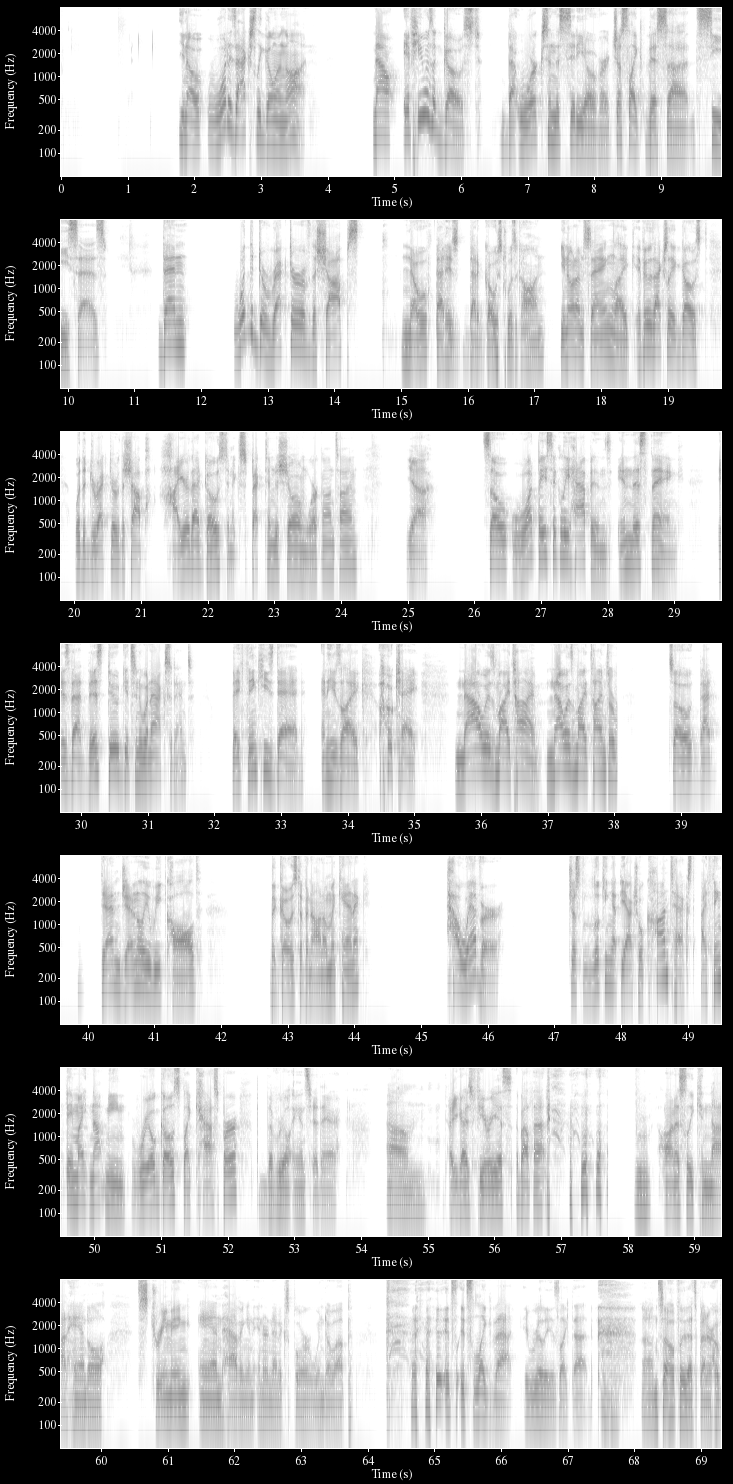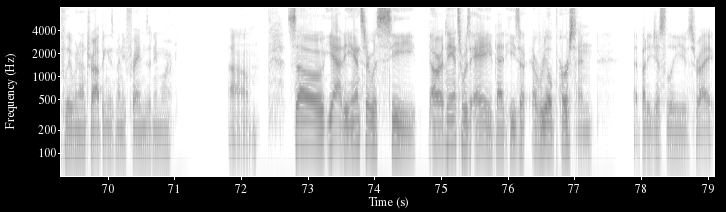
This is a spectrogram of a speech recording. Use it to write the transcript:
you know, what is actually going on? Now, if he was a ghost that works in the city over, just like this uh, C says, then would the director of the shops know that his that a ghost was gone? You know what I'm saying? Like, if it was actually a ghost, would the director of the shop hire that ghost and expect him to show and work on time? Yeah. So, what basically happens in this thing is that this dude gets into an accident. They think he's dead, and he's like, okay, now is my time. Now is my time to. So, that then generally we called the ghost of an auto mechanic. However, just looking at the actual context, I think they might not mean real ghost like Casper. The real answer there. Um, are you guys furious about that? Honestly, cannot handle streaming and having an Internet Explorer window up. it's it's like that. It really is like that. Um, so hopefully that's better. Hopefully we're not dropping as many frames anymore. Um, so yeah, the answer was C, or the answer was A, that he's a, a real person, but he just leaves, right?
